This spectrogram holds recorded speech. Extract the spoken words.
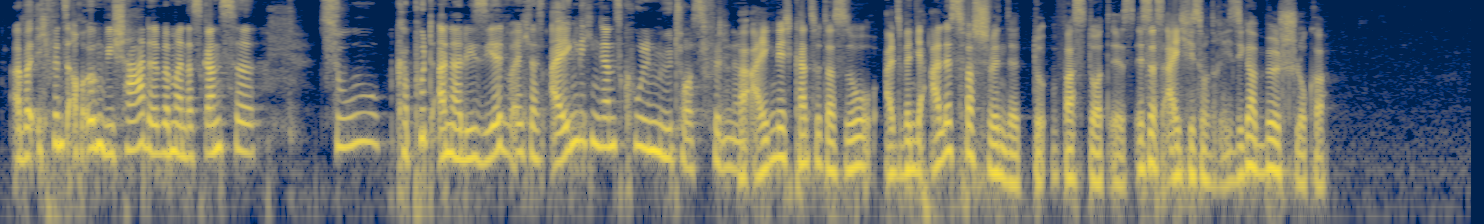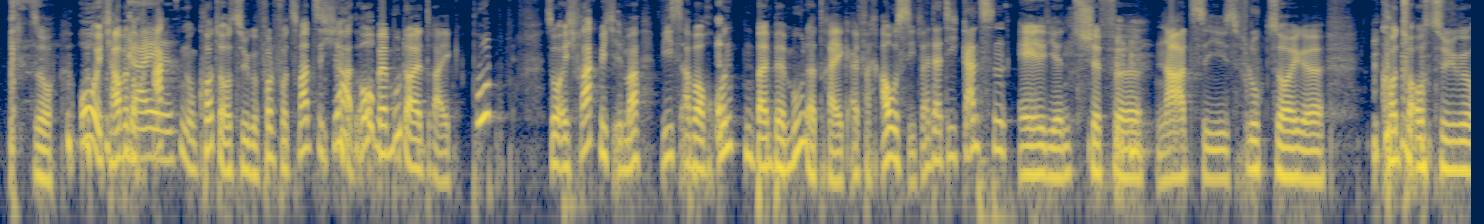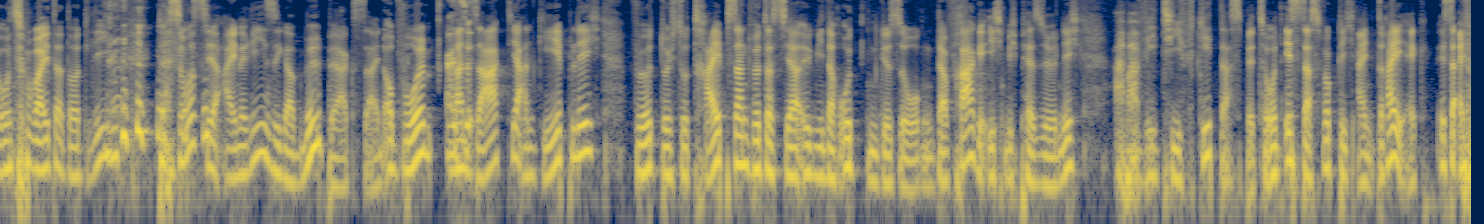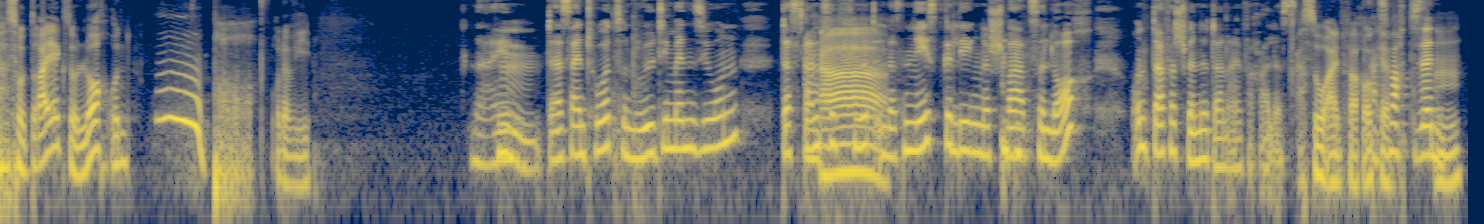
Aber ich finde es auch irgendwie schade, wenn man das Ganze zu kaputt analysiert, weil ich das eigentlich einen ganz coolen Mythos finde. Weil eigentlich kannst du das so, also wenn ja alles verschwindet, was dort ist, ist das eigentlich wie so ein riesiger Müllschlucker. So, oh, ich habe noch. Akten und Kontoauszüge von vor 20 Jahren. Oh, Bermuda-Dreieck. So, ich frage mich immer, wie es aber auch unten beim Bermuda-Dreieck einfach aussieht, wenn da die ganzen Aliens, Schiffe, Nazis, Flugzeuge, Kontoauszüge und so weiter dort liegen. Das muss ja ein riesiger Müllberg sein. Obwohl man Also- sagt ja angeblich, wird durch so Treibsand wird das ja irgendwie nach unten gesogen. Da frage ich mich persönlich, aber wie tief geht das bitte? Und ist das wirklich ein Dreieck? Ist da einfach so ein Dreieck, so ein Loch und oder wie? Nein, da ist ein Tor zur Nulldimension. Das Ganze Ah. führt in das nächstgelegene schwarze Loch und da verschwindet dann einfach alles. Ach so einfach, okay. Das macht Sinn.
